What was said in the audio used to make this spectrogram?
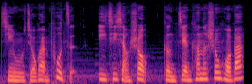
进入酒馆铺子，一起享受更健康的生活吧。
